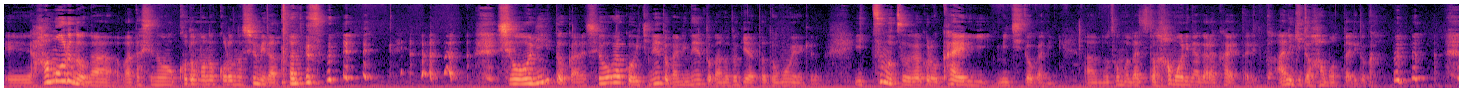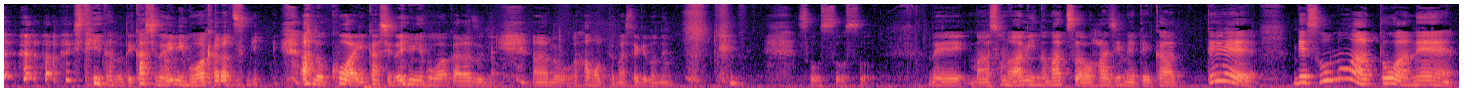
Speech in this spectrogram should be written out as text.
えー、ハモるのが私の子供の頃の趣味だったんですね。小2とか小学校1年とか2年とかの時やったと思うんやけどいっつも通学路帰り道とかにあの友達とハモりながら帰ったりとか兄貴とハモったりとか。していたので歌詞の意味も分からずに。あの怖い歌詞の意味も分からずにあのハモってましたけどね。そうそうそう。でまあそのアミンの松葉を初めて買ってでその後はね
